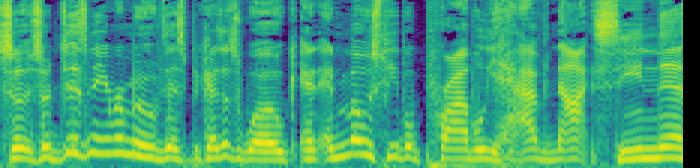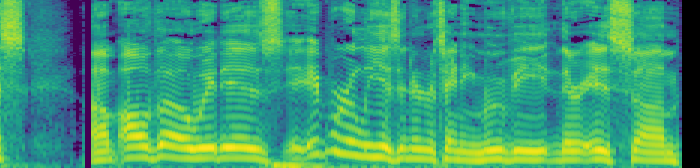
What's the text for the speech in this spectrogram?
So so Disney removed this because it's woke, and, and most people probably have not seen this. Um, although it is it really is an entertaining movie. There is some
